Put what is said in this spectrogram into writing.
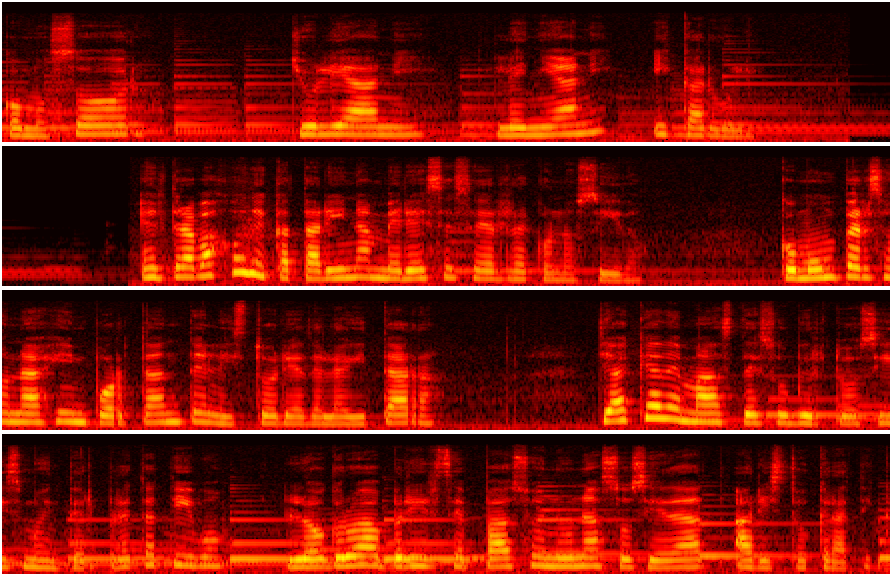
como Sor, Giuliani, Legnani y Carulli. El trabajo de Catarina merece ser reconocido, como un personaje importante en la historia de la guitarra, ya que además de su virtuosismo interpretativo, logró abrirse paso en una sociedad aristocrática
